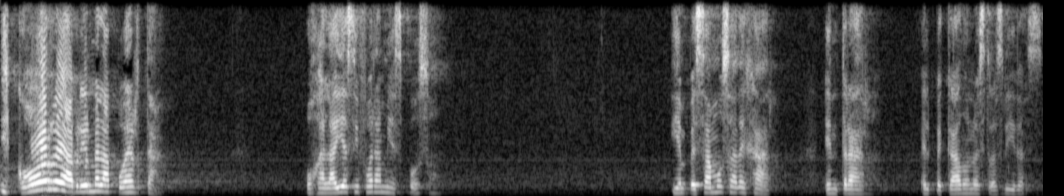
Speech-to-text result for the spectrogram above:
y corre a abrirme la puerta. Ojalá y así fuera mi esposo. Y empezamos a dejar entrar el pecado en nuestras vidas.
